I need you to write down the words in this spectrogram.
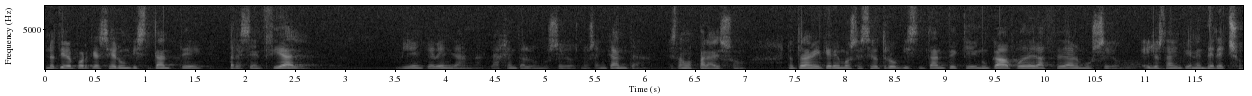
No tiene por qué ser un visitante presencial. Bien que vengan la gente a los museos, nos encanta, estamos para eso. Nosotros también queremos ese otro visitante que nunca va a poder acceder al museo. Ellos también tienen derecho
